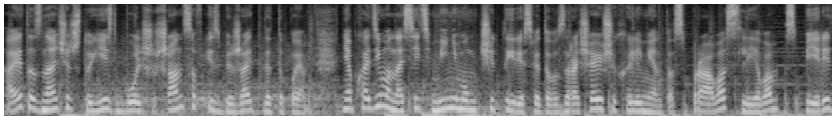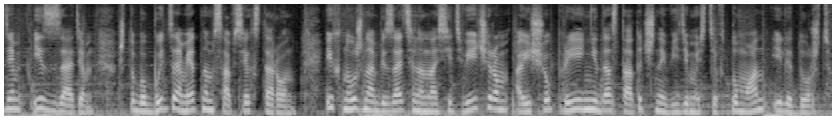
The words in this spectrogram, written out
А это значит, что есть больше шансов избежать ДТП. Необходимо носить минимум 4 световозвращающих элемента – справа, слева, спереди и сзади, чтобы быть заметным со всех сторон. Их нужно обязательно носить вечером, а еще при недостаточной видимости в туман или дождь.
